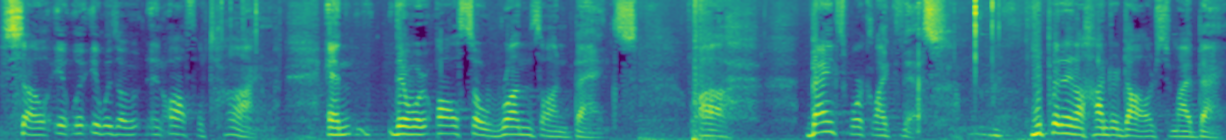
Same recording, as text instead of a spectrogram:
so it, w- it was a, an awful time. And there were also runs on banks. Uh, banks work like this you put in $100 to my bank.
